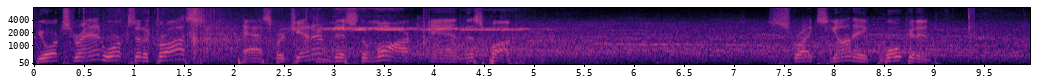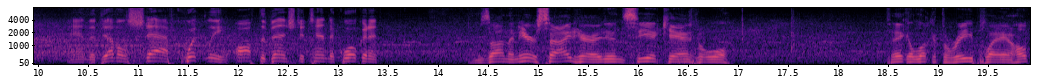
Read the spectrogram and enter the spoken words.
Bjorkstrand works it across. Pass for Jenner, missed the mark, and this puck strikes Janne Kuokkanen. And the Devils staff quickly off the bench to tend to Kuokkanen. It was on the near side here. I didn't see it, Cans, but we'll take a look at the replay and hope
